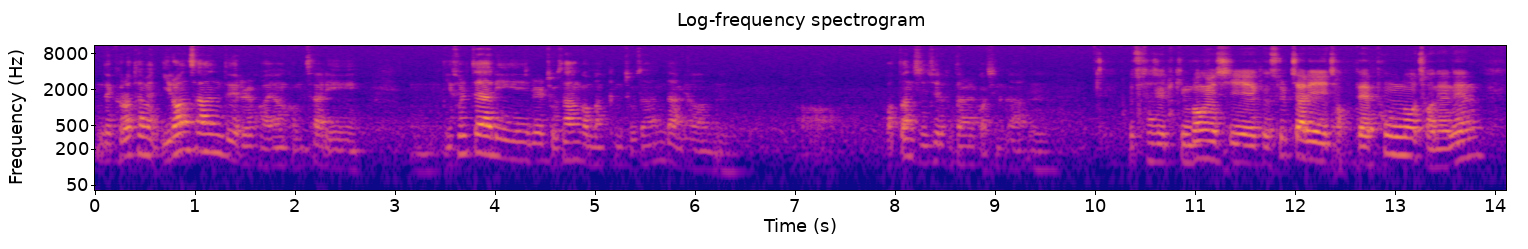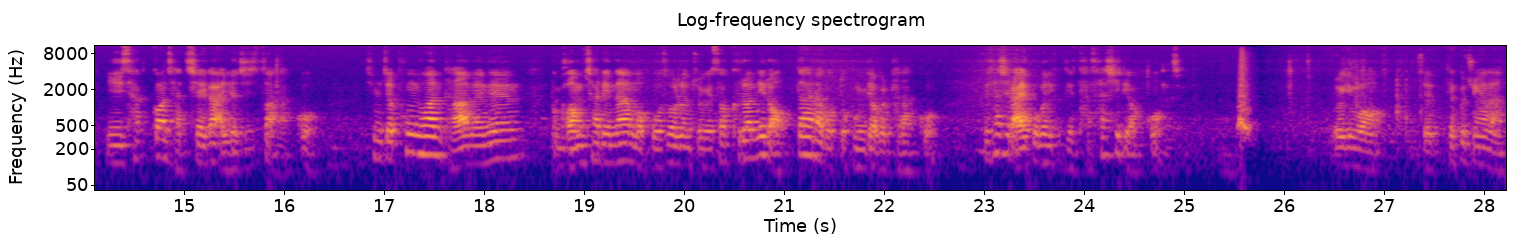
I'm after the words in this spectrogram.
근데 그렇다면 이런 사안들을 과연 검찰이 음, 이 술자리를 조사한 것만큼 조사한다면 음. 어, 어떤 진실에 도달할 것인가? 음. 그렇죠. 사실 김봉현 씨의 그 술자리 접대 폭로 전에는 이 사건 자체가 알려지지도 않았고 심지어 폭로한 다음에는 뭐 검찰이나 뭐 보수 언론 쪽에서 그런 일 없다라고 또 공격을 받았고 사실 알고 보니까 그게 다 사실이었고 맞습니다. 여기 뭐 댓글 중에 하나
